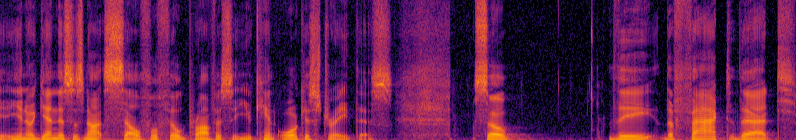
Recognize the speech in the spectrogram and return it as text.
you know, again, this is not self-fulfilled prophecy. You can't orchestrate this. So, the the fact that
